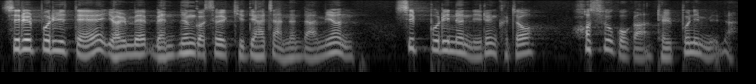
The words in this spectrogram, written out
씨를 뿌릴 때 열매 맺는 것을 기대하지 않는다면 씨 뿌리는 일은 그저 헛수고가 될 뿐입니다.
